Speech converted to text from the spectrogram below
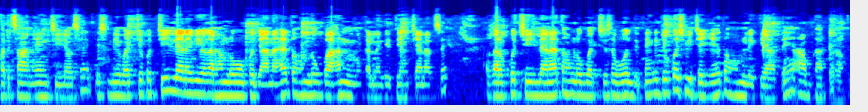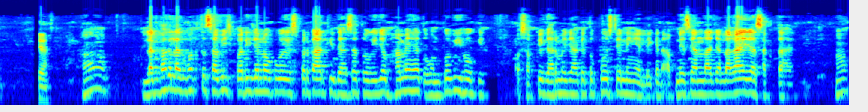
परेशान हैं इन चीज़ों से। इसलिए बच्चे को चीज़ लेने भी अगर हम लोगों को जाना है तो हम लोग बाहर नहीं निकलने देते हैं चैनल से। अगर कुछ चीज़ लेना है तो हम लोग बच्चे से बोल देते हैं कि जो कुछ भी चाहिए है तो हम लेके आते हैं आप घर पर रहो। हाँ लगभग लगभग तो सभी परिजनों को इस प्रकार की दहशत होगी। जब हमें है तो उनको भी होगी। और सबके घर में जाके तो पूछते नहीं है लेकिन अपने से अंदाज़ा लगाया जा सकता है। हाँ?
